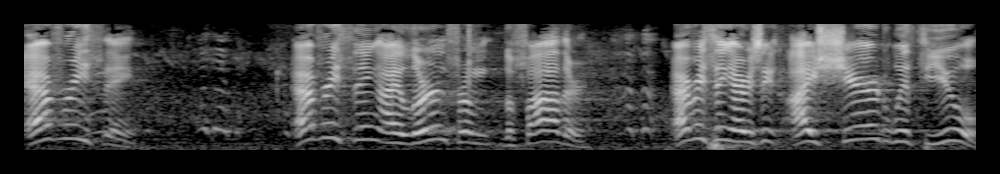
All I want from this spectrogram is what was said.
everything Everything I learned from the Father, everything I received, I shared with you.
